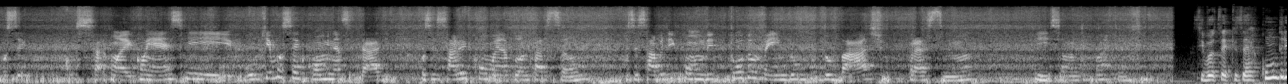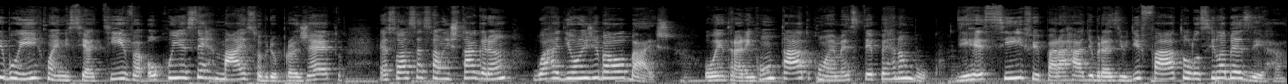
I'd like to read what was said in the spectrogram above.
você conhece o que você come na cidade, você sabe como é a plantação, você sabe de como de tudo vem do, do baixo para cima, e isso é muito importante. Se você quiser contribuir com a iniciativa ou conhecer mais sobre o projeto, é só acessar o Instagram Guardiões de Baobás ou entrar em contato com o MST Pernambuco. De Recife para a Rádio Brasil de Fato, Lucila Bezerra.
